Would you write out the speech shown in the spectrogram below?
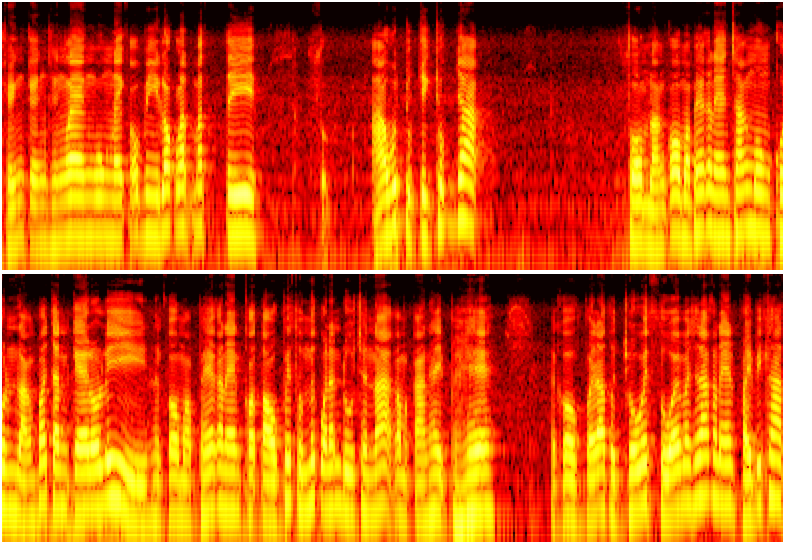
แข็งแกร่งแข็งแรงวงในก็มีล็อกลัดมัดตี อาวุธจุกจิกชกยากฟอร์มหลังก็มาแพ้คะแนนช้างมงคลหลังพระจันทร์แกลลอรี่ แล้วก็มาแพ้คะแนนกอเต่าเพชรสมนึกวันนั้นดูชนะกรรมการให้แพ้ แล้วก็ไฟล่าสุดโชว์ไว้สวยมาชนะคะแนนไฟพิฆาต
